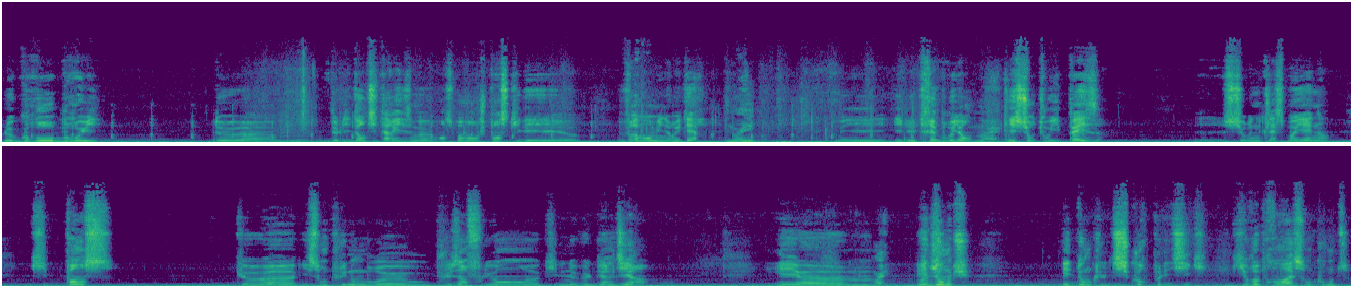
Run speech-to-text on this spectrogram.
le gros bruit de, euh, de l'identitarisme en ce moment. Je pense qu'il est euh, vraiment minoritaire, Oui, mais il est très bruyant. ouais. Et surtout, il pèse sur une classe moyenne qui pense que euh, ils sont plus nombreux ou plus influents euh, qu'ils ne veulent bien le dire. Et, euh, Ouais. Et donc, et donc le discours politique qui reprend à son compte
